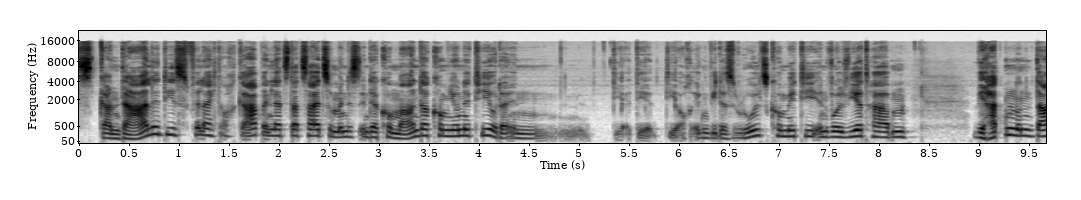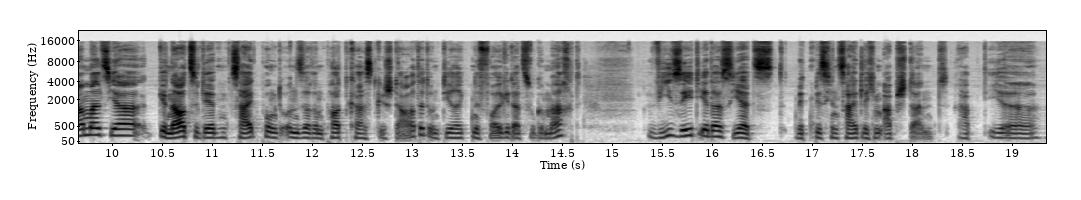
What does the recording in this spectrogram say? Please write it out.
Skandale, die es vielleicht auch gab in letzter Zeit, zumindest in der Commander-Community oder in die, die, die auch irgendwie das Rules Committee involviert haben. Wir hatten damals ja genau zu dem Zeitpunkt unseren Podcast gestartet und direkt eine Folge dazu gemacht. Wie seht ihr das jetzt mit ein bisschen zeitlichem Abstand? Habt ihr,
